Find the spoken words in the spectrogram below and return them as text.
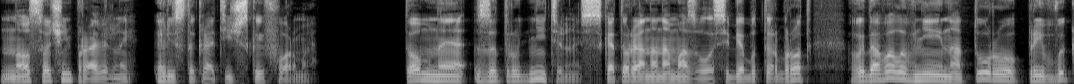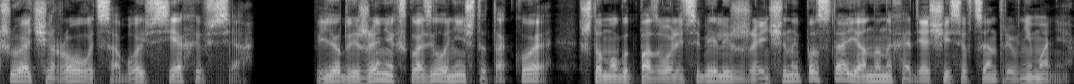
Нос очень правильный, аристократической формы. Томная затруднительность, с которой она намазывала себе бутерброд, выдавала в ней натуру, привыкшую очаровывать собой всех и вся. В ее движениях сквозило нечто такое, что могут позволить себе лишь женщины, постоянно находящиеся в центре внимания.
